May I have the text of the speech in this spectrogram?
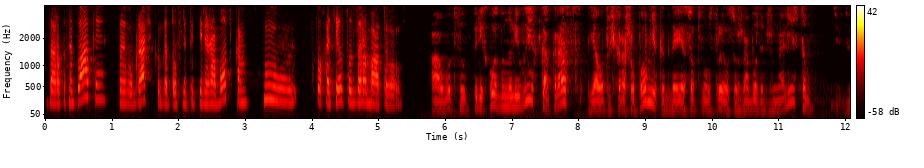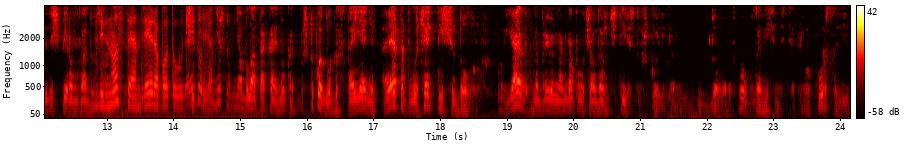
заработной платы, своего графика, готов ли ты к переработкам. Ну, кто хотел, тот зарабатывал. А вот в переходу нулевых как раз, я вот очень хорошо помню, когда я, собственно, устроился уже работать журналистом, в 2001 году. В 90-е Андрей работал учителем. Этого, конечно, у меня была такая, ну, как бы, что такое благосостояние? Это получать тысячу долларов. Я, например, иногда получал даже 400 в школе там, долларов, ну, в зависимости от его курса и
